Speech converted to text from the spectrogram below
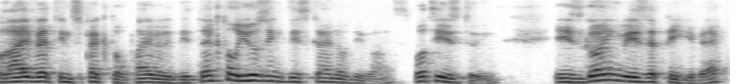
private inspector, private detector using this kind of device. What he is doing, he's going with a piggyback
